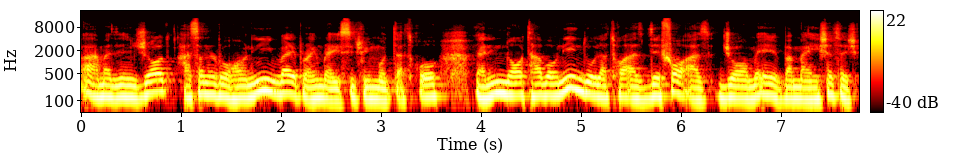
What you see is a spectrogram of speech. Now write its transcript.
احمدی نژاد حسن روحانی و ابراهیم رئیسی تو این مدت. خب یعنی ناتوانی این دولت ها از دفاع از جامعه و معیشتش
